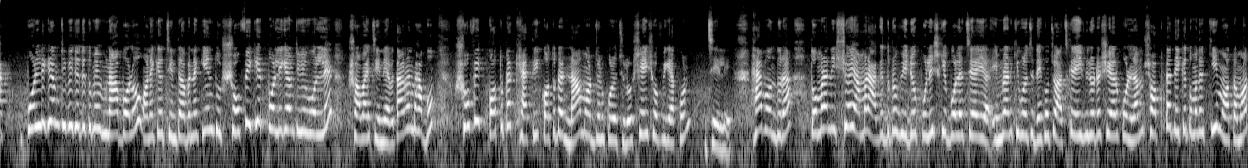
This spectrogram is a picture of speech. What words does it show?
এক পল্লিগ্রাম টিভি যদি তুমি না বলো, অনেকেও চিনতে হবে না, কিন্তু শফিকের পল্লিগ্রাম টিভি বললে সবাই চিনে যাবে। তার মানে ভাবো, শফিক কতটা খ্যাতি, কতটা নাম অর্জন করেছিল সেই শফিক এখন জেলে। হ্যাঁ বন্ধুরা, তোমরা নিশ্চয়ই আমার আগে দুটো ভিডিও পুলিশ কি বলেছে, ইমরান কি বলেছে, দেখেছ? আজকের এই ভিডিওটা শেয়ার করলাম। সবটা দেখে তোমাদের কি মতামত?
